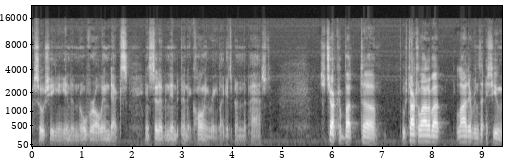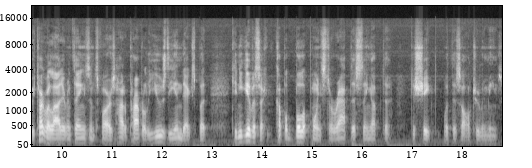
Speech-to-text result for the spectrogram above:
associating it in an overall index instead of an independent calling rate like it's been in the past. So Chuck, about uh, we've talked a lot about a lot of different th- excuse me, we talked about a lot of different things as far as how to properly use the index, but can you give us a couple bullet points to wrap this thing up to, to shape what this all truly means?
